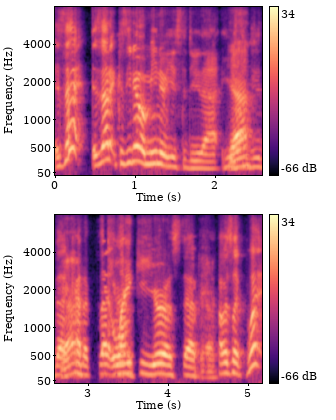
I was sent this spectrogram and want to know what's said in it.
is that is that it? Because you know Aminu used to do that. He Yeah, used to do that yeah, kind of that sure. lanky euro step. Yeah. I was like, what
